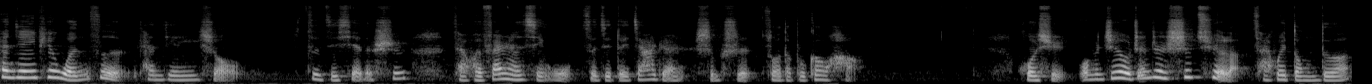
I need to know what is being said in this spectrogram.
看见一篇文字，看见一首自己写的诗，才会幡然醒悟，自己对家人是不是做的不够好。或许我们只有真正失去了，才会懂得，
